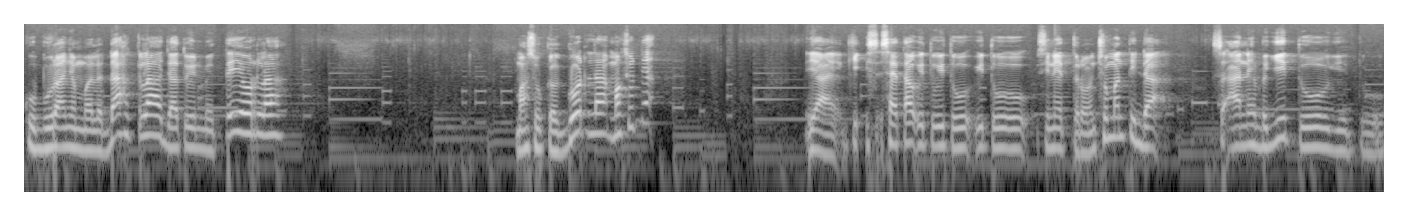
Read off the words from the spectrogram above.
kuburannya meledak lah, jatuhin meteor lah, masuk ke god lah, maksudnya ya saya tahu itu itu itu sinetron, cuman tidak seaneh begitu gitu.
